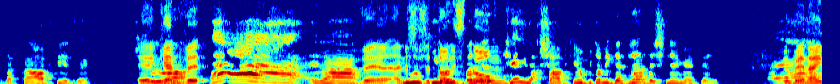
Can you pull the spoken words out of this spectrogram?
ודווקא אהבתי את זה. לא כן, ו- אלא... ואני כאילו- חושב כאילו שטוני את סטורם, עכשיו, כאילו פתאום היא גדלה בשני מטר. ובעיניי-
